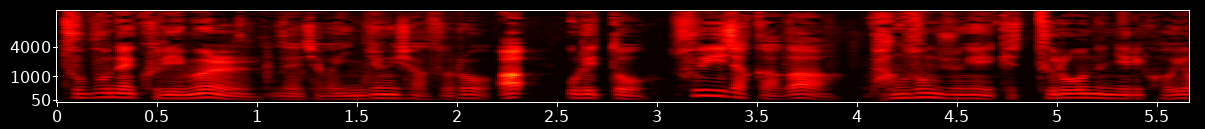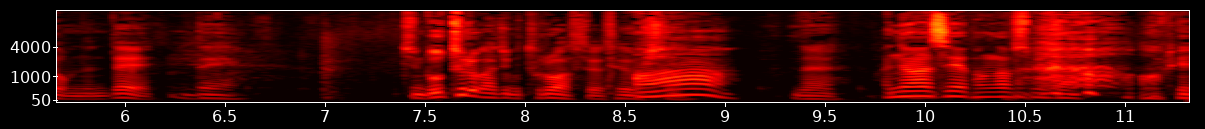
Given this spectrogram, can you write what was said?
두 분의 그림을 네 제가 인증샷으로 아 우리 또 수희 작가가 방송 중에 이렇게 들어오는 일이 거의 없는데 네. 지금 노트를 가지고 들어왔어요 세훈 씨. 아, 네. 안녕하세요 반갑습니다. 우리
